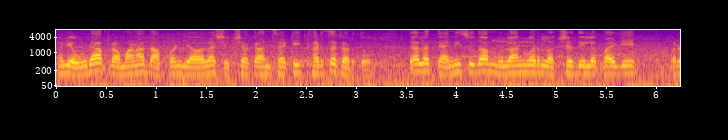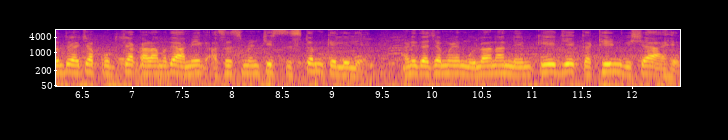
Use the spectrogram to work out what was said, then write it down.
म्हणजे एवढ्या प्रमाणात आपण ज्यावेळेला शिक्षकांसाठी खर्च करतो त्याला त्यांनीसुद्धा मुलांवर लक्ष दिलं पाहिजे. परंतु याच्या पुढच्या काळामध्ये आम्ही एक असेसमेंटची सिस्टम केलेली आहे. आणि त्याच्यामुळे मुलांना नेमके जे कठीण विषय आहेत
